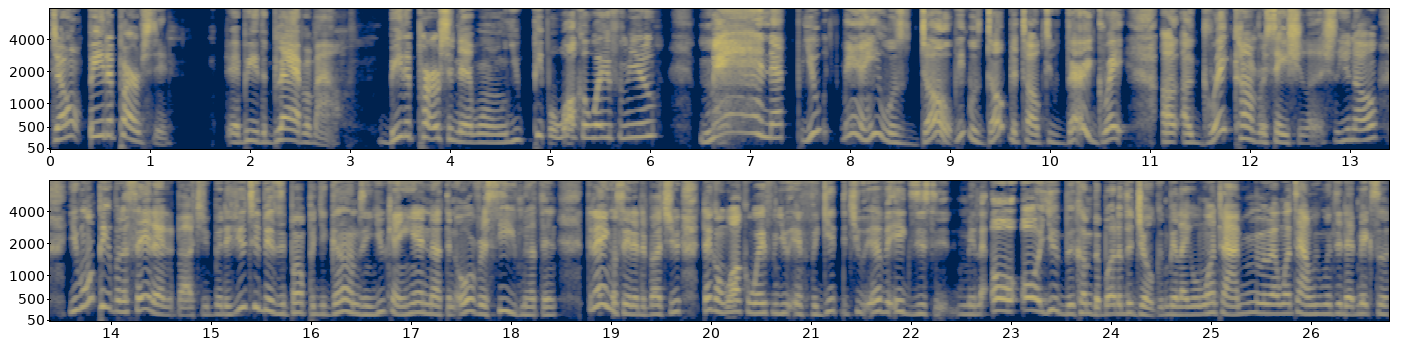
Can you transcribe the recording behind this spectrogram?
don't be the person that be the blabbermouth. Be the person that when you people walk away from you, man, that you man, he was dope. He was dope to talk to. Very great, uh, a great conversationalist. You know, you want people to say that about you, but if you're too busy bumping your gums and you can't hear nothing or receive nothing, then they ain't gonna say that about you. They're gonna walk away from you and forget that you ever existed. Be like, oh, or you become the butt of the joke and be like, well, one time, remember that one time we went to that mixer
